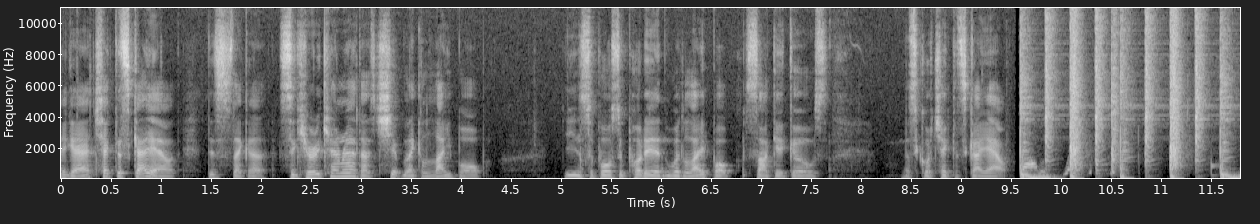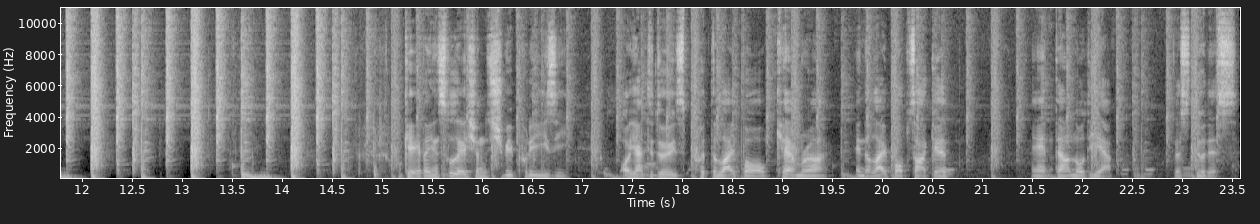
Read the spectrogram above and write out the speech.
Hey guys, check this guy out. This is like a security camera that's shaped like a light bulb. You're supposed to put it where the light bulb socket goes. Let's go check this guy out. Okay, the installation should be pretty easy. All you have to do is put the light bulb camera in the light bulb socket and download the app. Let's do this.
